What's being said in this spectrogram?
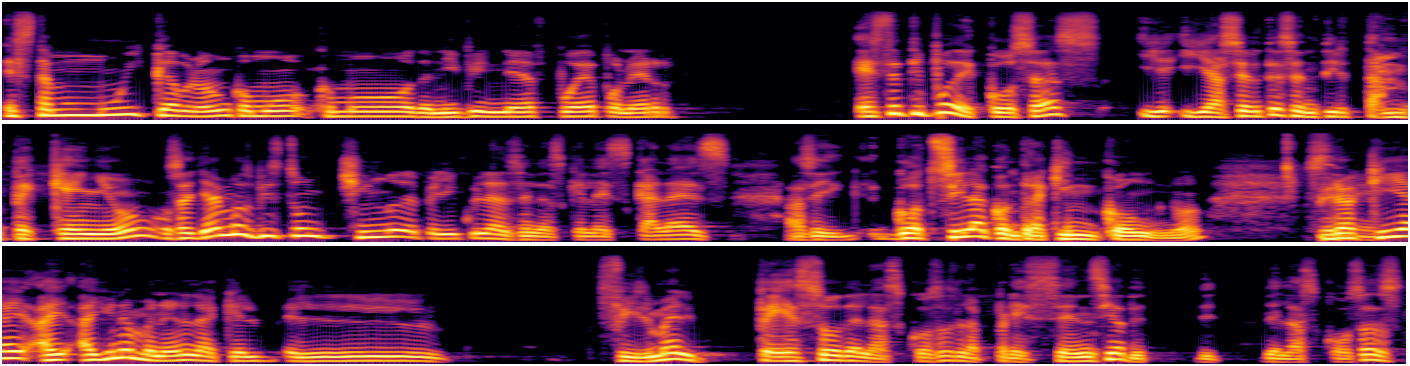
está muy cabrón como, como Denis Villeneuve puede poner este tipo de cosas y, y, hacerte sentir tan pequeño. O sea, ya hemos visto un chingo de películas en las que la escala es así, Godzilla contra King Kong, ¿no? Pero sí. aquí hay, hay, hay, una manera en la que él, él, filma el peso de las cosas, la presencia de, de, de las cosas,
